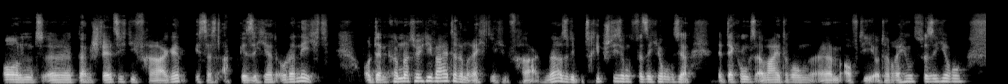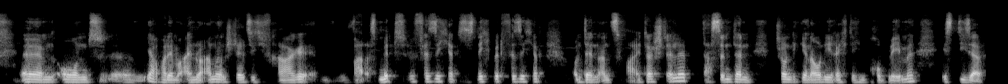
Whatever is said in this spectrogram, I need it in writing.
Und äh, dann stellt sich die Frage, ist das abgesichert oder nicht? Und dann kommen natürlich die weiteren rechtlichen Fragen. Ne? Also die Betriebsschließungsversicherung ist ja eine Deckungserweiterung ähm, auf die Unterbrechungsversicherung. Ähm, und äh, ja, bei dem einen oder anderen stellt sich die Frage, war das mitversichert, ist es nicht mitversichert? Und dann an zweiter Stelle, das sind dann schon die, genau die rechtlichen Probleme, ist dieser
